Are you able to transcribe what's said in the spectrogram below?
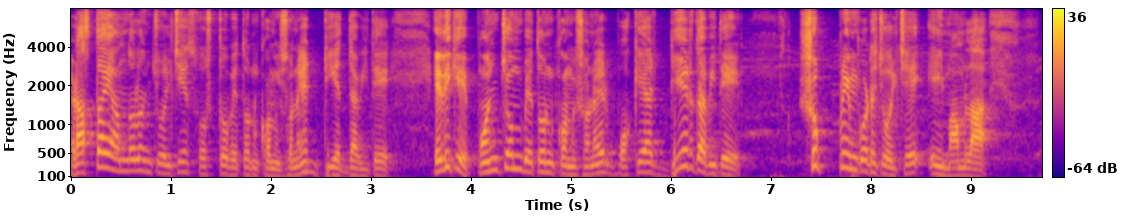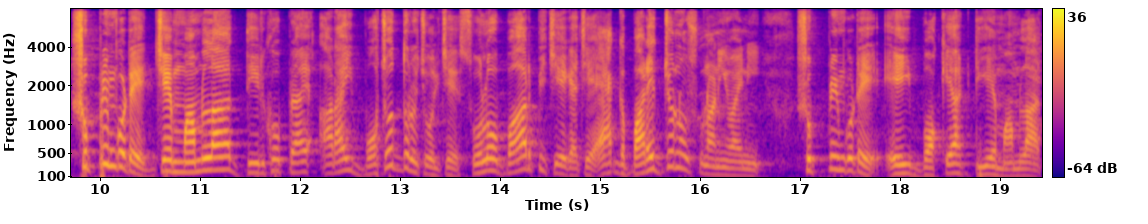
রাস্তায় আন্দোলন চলছে ষষ্ঠ বেতন কমিশনের ডিয়ের দাবিতে। এদিকে পঞ্চম বেতন কমিশনের বকেয়া ডিয়ের দাবিতে সুপ্রিম কোর্টে চলছে এই মামলা। সুপ্রিম কোর্টে যে মামলা দীর্ঘ প্রায় আড়াই বছর ধরে চলছে, ষোলো বার পিছিয়ে গেছে, একবারের জন্য শুনানি হয়নি। সুপ্রিম কোর্টে এই বকেয়া ডিএ মামলার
